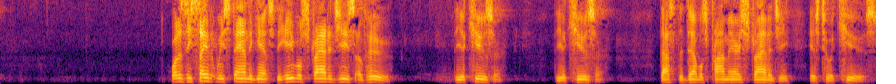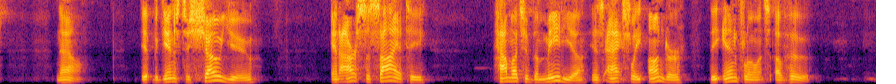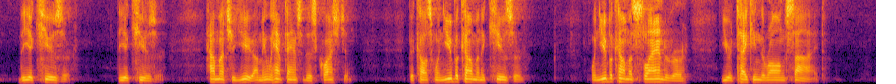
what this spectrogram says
What does he say that we stand against? The evil strategies of who? The accuser. The accuser. That's the devil's primary strategy is to accuse. Now, it begins to show you in our society how much of the media is actually under the influence of who? The accuser. The accuser. How much are you? I mean, we have to answer this question. Because when you become an accuser, when you become a slanderer, you're taking the wrong side.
